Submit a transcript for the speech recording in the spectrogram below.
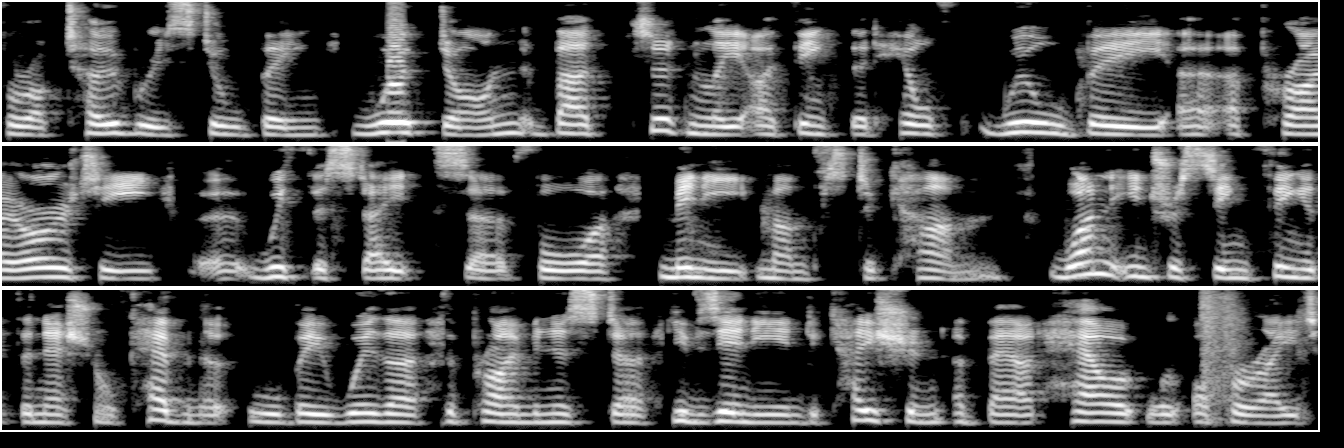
for October is still being worked on, but certainly I think that health will be a, a priority uh, with the states uh, for many months to come. One interesting thing at the National Cabinet will be whether the Prime Minister gives any indication about how it will operate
